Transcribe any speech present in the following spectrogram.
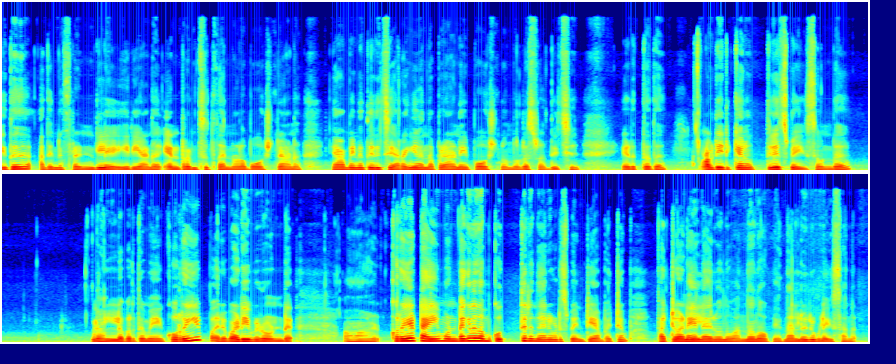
ഇത് അതിന്റെ ഫ്രണ്ടിലെ ഏരിയ ആണ്. എൻട്രൻസിൽ തന്നെയുള്ള പോർഷനാണ് ഞാൻ പിന്നെ തിരിച്ച് ഇറങ്ങി വന്നപ്പോഴാണ് ഈ പോർഷൻ ഒന്നുകൂടെ ശ്രദ്ധിച്ച് എടുത്തത്. അവിടെ ഇരിക്കാൻ ഒത്തിരി സ്പേസ് ഉണ്ട്. നല്ല പ്രതിമയും കുറേ പരിപാടി ഇവിടെ ഉണ്ട്. കുറേ ടൈം ഉണ്ടെങ്കിൽ നമുക്ക് ഒത്തിരി നേരം ഇവിടെ സ്പെൻഡ് ചെയ്യാൻ പറ്റും. പറ്റുവാണെങ്കിൽ എല്ലാവരും ഒന്ന് വന്ന് നോക്കേ. നല്ലൊരു പ്ലേസാണ്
